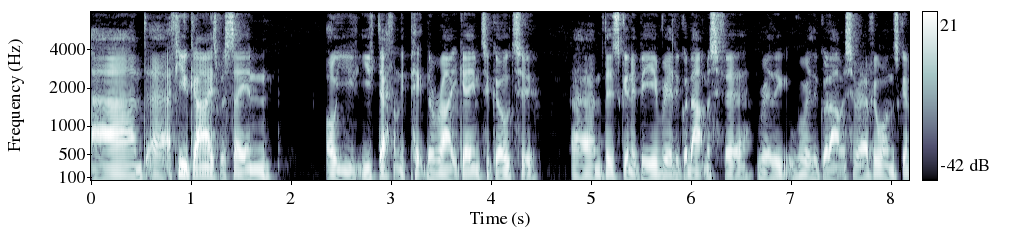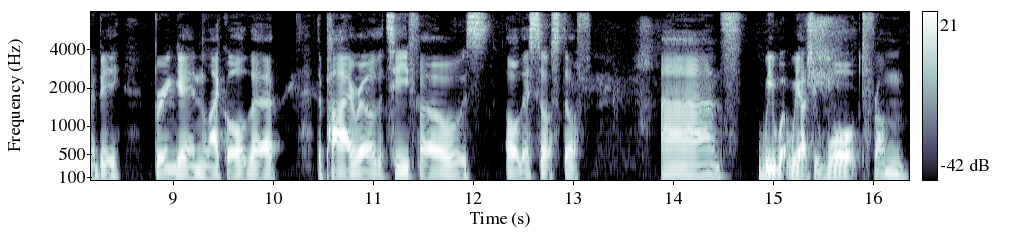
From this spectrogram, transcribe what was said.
and uh, a few guys were saying, "Oh, you, you've definitely picked the right game to go to. Um, there's going to be a really good atmosphere, really, really good atmosphere. Everyone's going to be bringing like all the the pyro, the tifos, all this sort of stuff." And we we actually walked from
